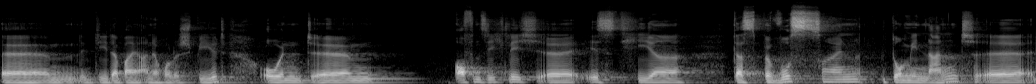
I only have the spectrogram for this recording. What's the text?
ähm, die dabei eine Rolle spielt. Und ähm, offensichtlich äh, ist hier das Bewusstsein dominant, äh,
